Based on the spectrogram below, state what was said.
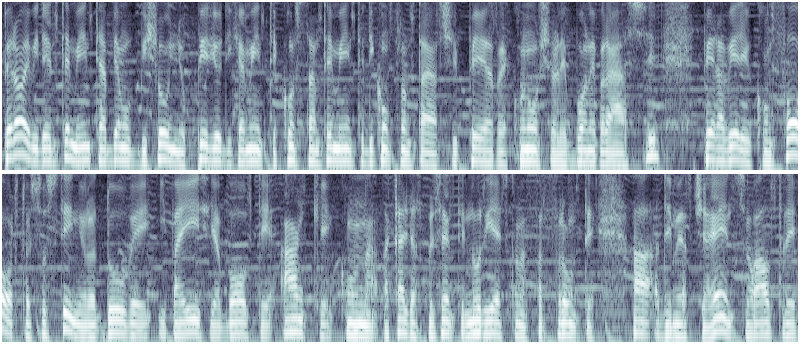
però evidentemente abbiamo bisogno periodicamente e costantemente di confrontarci per conoscere le buone prassi, per avere il conforto e sostegno laddove i paesi a volte anche con la Caritas presente non riescono a far fronte ad emergenze o altre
